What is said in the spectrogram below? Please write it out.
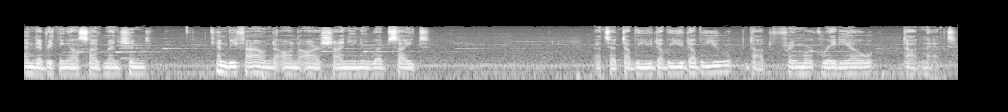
and everything else I've mentioned can be found on our shiny new website. That's at www.frameworkradio.net.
